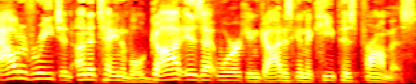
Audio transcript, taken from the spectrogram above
out of reach and unattainable, God is at work and God is going to keep his promise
